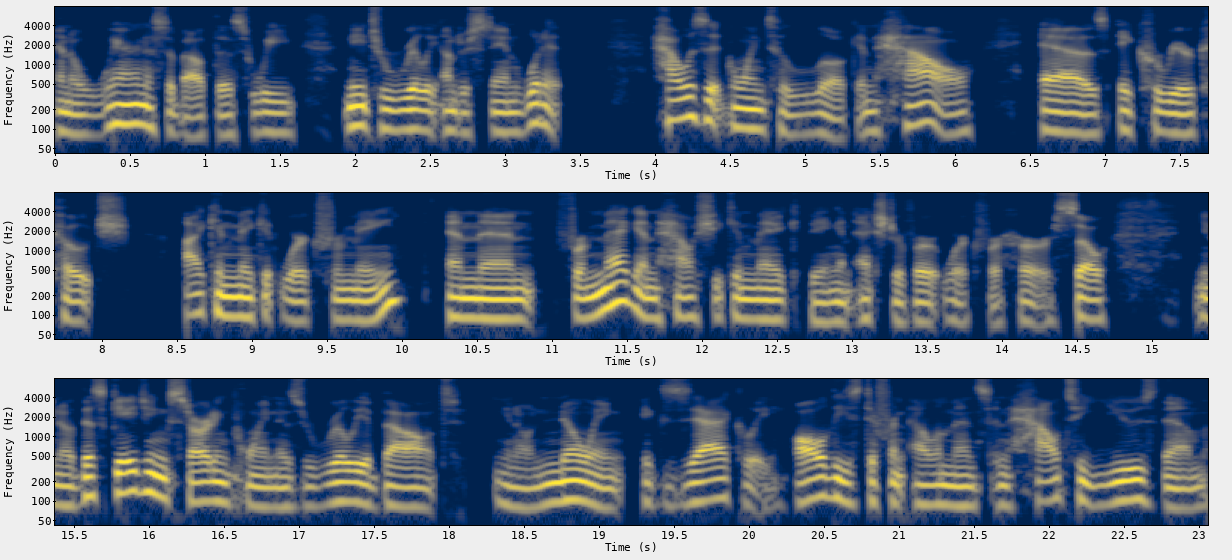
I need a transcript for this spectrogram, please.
an awareness about this. We need to really understand what it how is it going to look and how as a career coach I can make it work for me and then for Megan how she can make being an extrovert work for her. So, you know, this gauging starting point is really about you know knowing exactly all these different elements and how to use them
